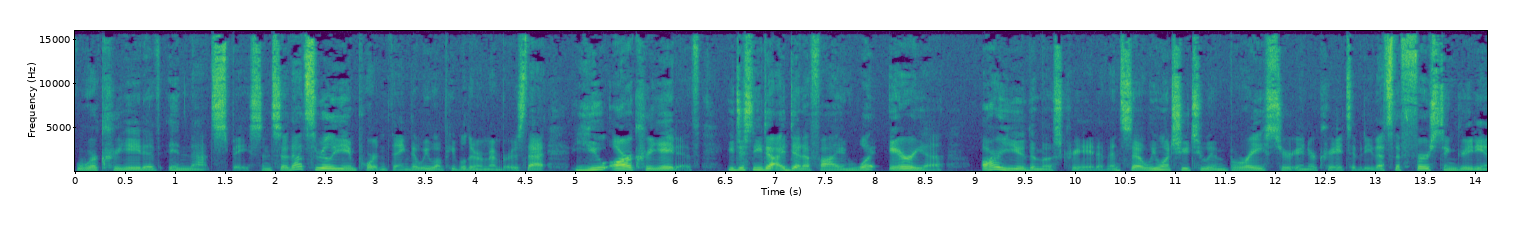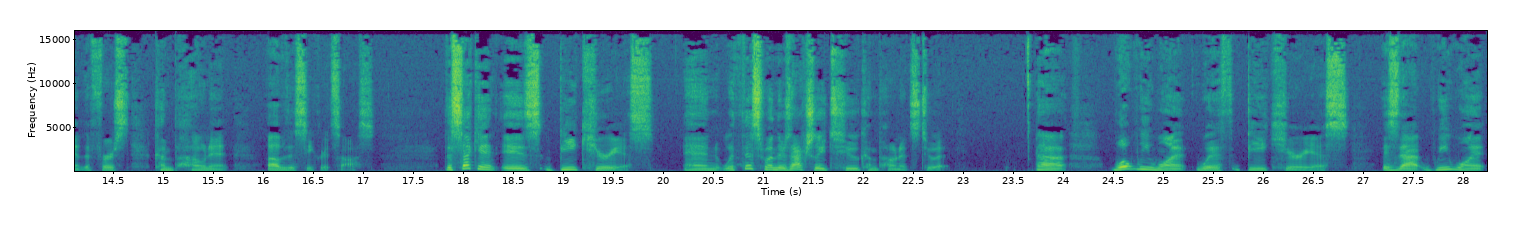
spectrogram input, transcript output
were creative in that space. And so that's really the important thing that we want people to remember is that you are creative. You just need to identify in what area are you the most creative? And so we want you to embrace your inner creativity. That's the first ingredient, the first component of the secret sauce. The second is be curious. And with this one, there's actually two components to it. Uh, what we want with be curious is that we want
